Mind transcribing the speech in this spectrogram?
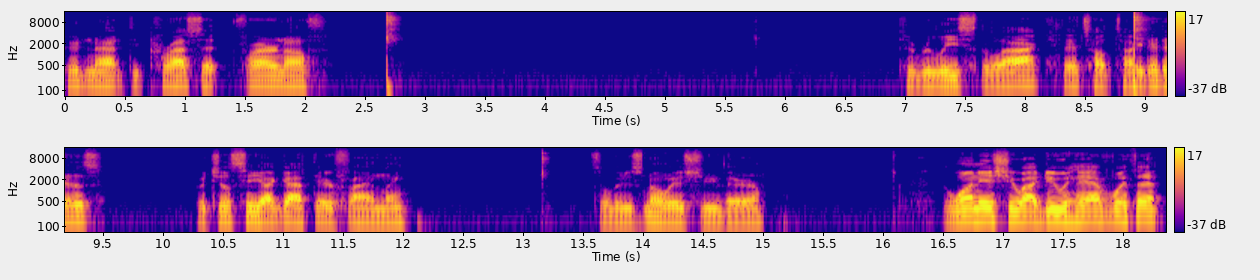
could not depress it far enough to release the lock. That's how tight it is. But you'll see I got there finally. So there's no issue there. The one issue I do have with it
